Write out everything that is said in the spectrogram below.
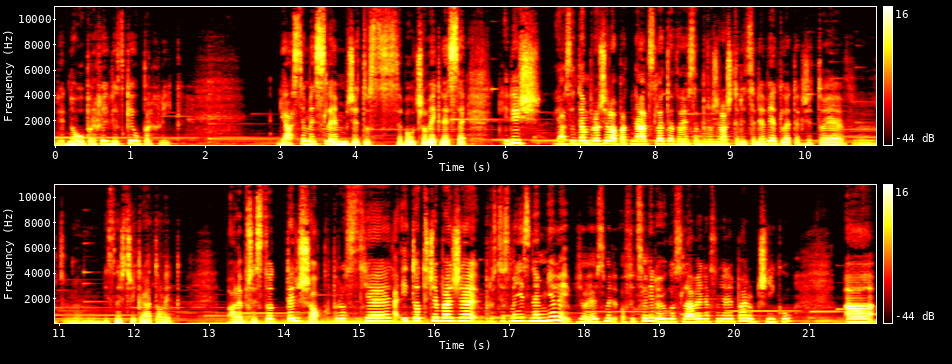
Jednou uprchlík, vždycky uprchlík. Já si myslím, že to s sebou člověk nese. I když já jsem tam prožila 15 let a tady jsem prožila 49 let, takže to je eh, víc než třikrát tolik. Ale přesto ten šok prostě, a i to třeba, že prostě jsme nic neměli, že jo, jsme oficiálně do Jugoslávie, tak jsme měli pár ročníků. A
